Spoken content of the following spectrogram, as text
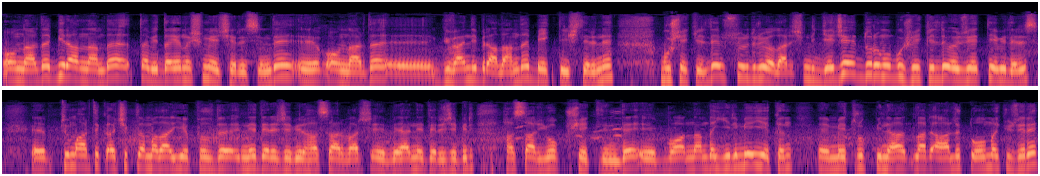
Onlar da bir anlamda tabii dayanışma içerisinde onlar da güvenli bir alanda bekleyişlerini bu şekilde sürdürüyorlar. Şimdi gece durumu bu şekilde özetleyebiliriz. Tüm artık açıklamalar yapıldı. Ne derece bir hasar var e, veya ne derece bir hasar yok şeklinde. E, bu anlamda 20'ye yakın e, metruk binalar ağırlıklı olmak üzere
